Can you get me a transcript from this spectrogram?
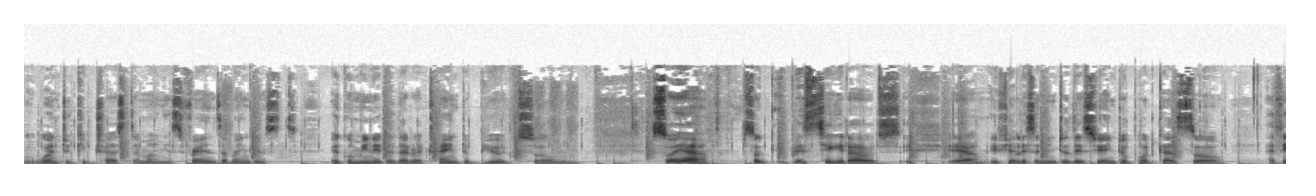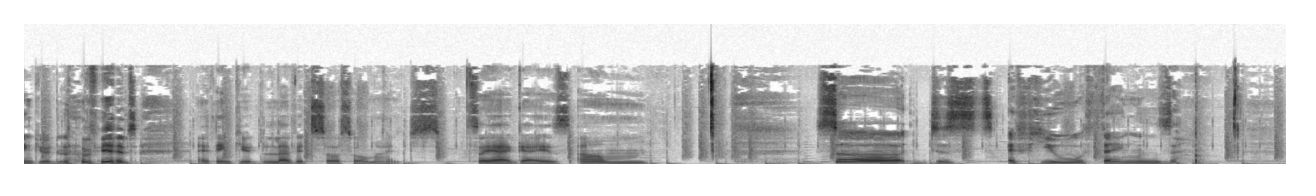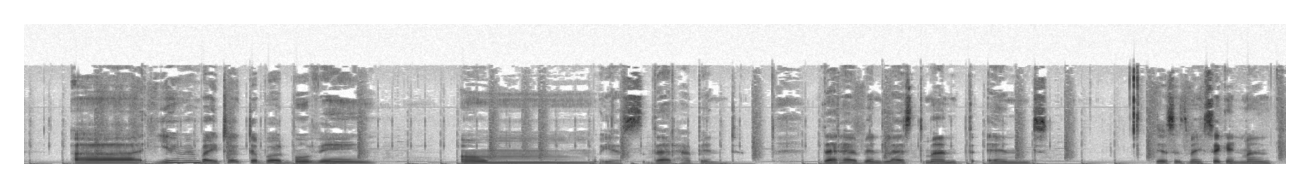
we want to keep trust among his friends amongst a community that we're trying to build so so yeah so please check it out. If yeah if you're listening to this you're into podcasts so i think you'd love it. I think you'd love it so so much. So yeah guys um so just a few things. Uh you remember i talked about moving? Um yes that happened. That happened last month and this is my second month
